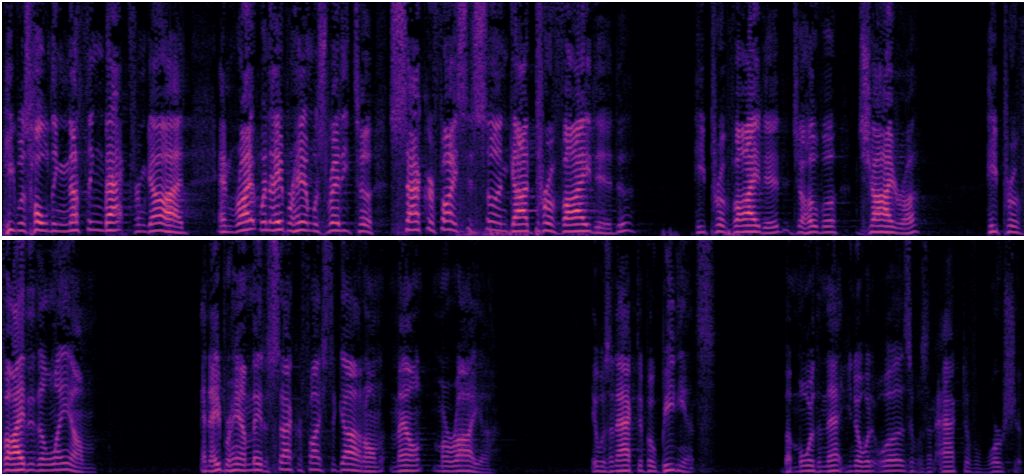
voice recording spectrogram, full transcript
He was holding nothing back from God. And right when Abraham was ready to sacrifice his son, God provided. He provided Jehovah Jireh. He provided a lamb. And Abraham made a sacrifice to God on Mount Moriah. It was an act of obedience. But more than that, you know what it was? It was an act of worship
